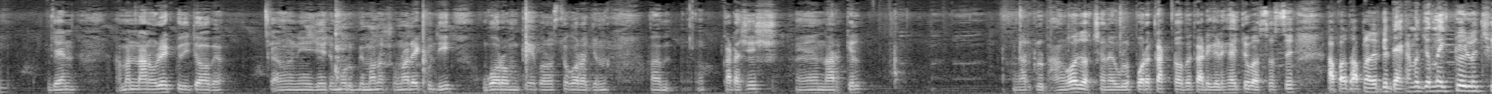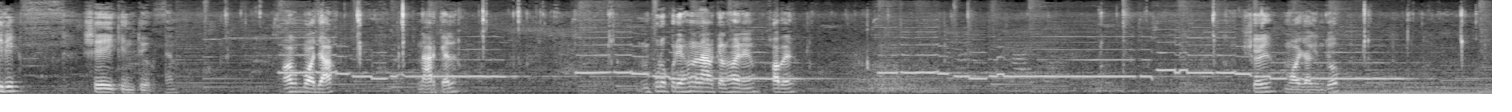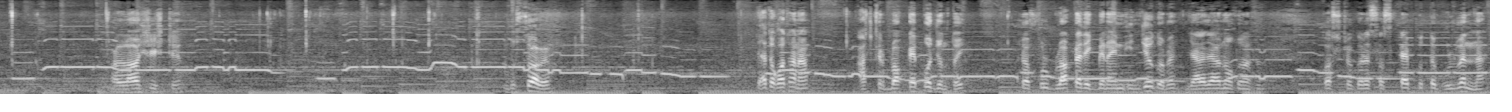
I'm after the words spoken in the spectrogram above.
দেন আমার নানুরে একটু দিতে হবে। কারণ উনি যেহেতু মুরব্বী মানুষ, ওনার একটু দিই গরমকে পরাস্ত করার জন্য। কাটা শেষ নারকেল। নারকেল ভাঙাও যাচ্ছে না, এগুলো পরে কাটতে হবে, কাটি কাটি খাইতে বাস আসছে আপাতত আপনাদেরকে দেখানোর জন্য একটু এলো ছিঁড়ি। সেই কিন্তু। মজা। নারকেল। পুরোপুরি এখন নারকেল হয়নি, হবে। সেই মজা কিন্তু আল্লাহ সৃষ্টি। বুঝতে হবে। এত কথা না, আজকের ব্লগটা এই পর্যন্তই। ফুল ব্লগটা দেখবেন এনজয় করবেন। যারা যারা নতুন আছেন, কষ্ট করে সাবস্ক্রাইব করতে ভুলবেন না।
